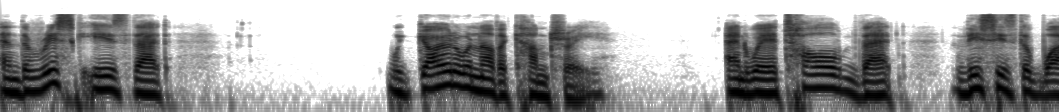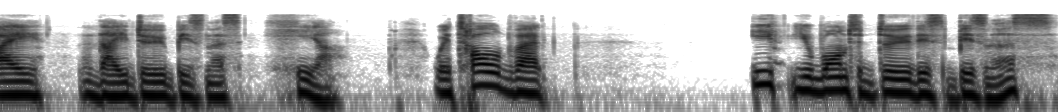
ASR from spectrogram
And the risk is that we go to another country and we're told that this is the way they do business here. We're told that if you want to do this business,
